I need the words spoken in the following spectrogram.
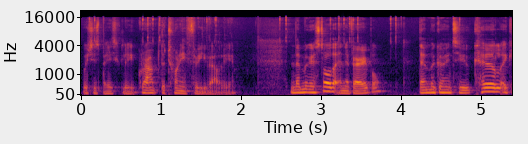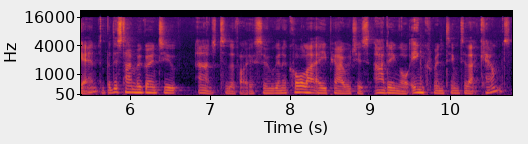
which is basically grab the 23 value. And then we're going to store that in a variable. Then we're going to curl again, but this time we're going to add to the value. So we're going to call our API, which is adding or incrementing to that count,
